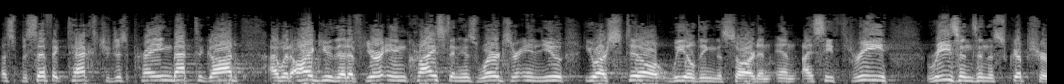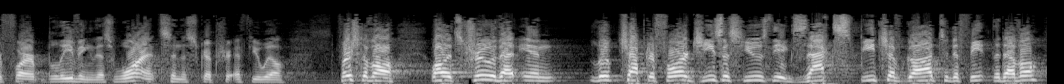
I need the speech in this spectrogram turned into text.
a, specific text, you're just praying back to God, I would argue that if you're in Christ and His words are in you, you are still wielding the sword. And, and I see three reasons in the scripture for believing this, warrants in the scripture, if you will. First of all, while it's true that in Luke chapter 4, Jesus used the exact speech of God to defeat the devil,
